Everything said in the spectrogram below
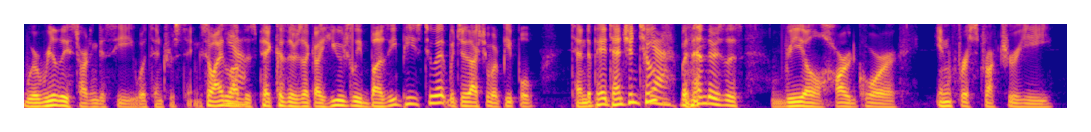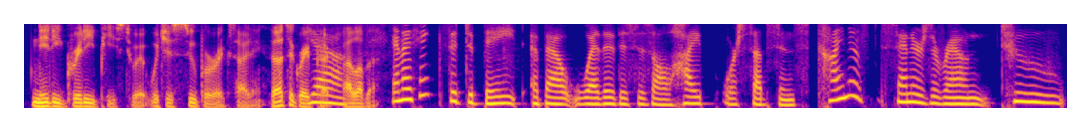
we're really starting to see what's interesting. So I Yeah. love this pick because there's like a hugely buzzy piece to it, which is actually what people tend to pay attention to. Yeah. But then there's this real hardcore infrastructure nitty gritty piece to it, which is super exciting. That's a great Yeah. pick. I love that. And I think the debate about whether this is all hype or substance kind of centers around two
